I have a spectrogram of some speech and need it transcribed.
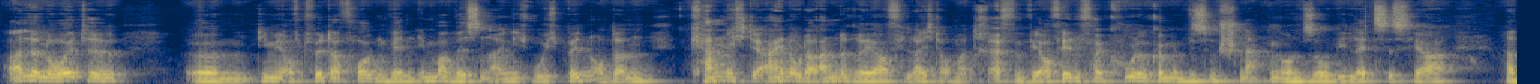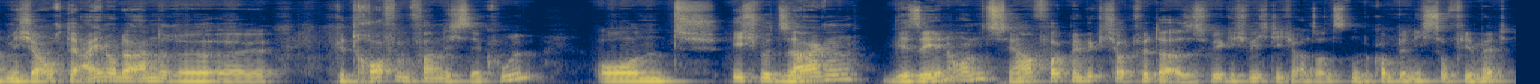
alle Leute, ähm, die mir auf Twitter folgen, werden immer wissen eigentlich, wo ich bin. Und dann kann mich der eine oder andere ja vielleicht auch mal treffen. Wäre auf jeden Fall cool, dann können wir ein bisschen schnacken und so. Wie letztes Jahr hat mich ja auch der ein oder andere äh, getroffen, fand ich sehr cool. Und ich würde sagen, wir sehen uns. Ja, folgt mir wirklich auf Twitter. Also ist wirklich wichtig. Ansonsten bekommt ihr nicht so viel mit.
